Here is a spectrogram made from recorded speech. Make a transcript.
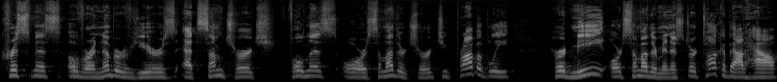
Christmas over a number of years at some church, Fullness, or some other church, you've probably heard me or some other minister talk about how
